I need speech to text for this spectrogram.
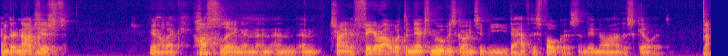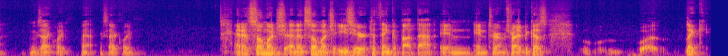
and they're not just you know like hustling and, and and and trying to figure out what the next move is going to be. They have this focus and they know how to scale it. Yeah, exactly. Yeah, exactly and it's so much and it's so much easier to think about that in in terms right because like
